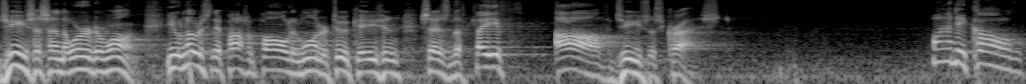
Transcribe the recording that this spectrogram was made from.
Jesus and the Word are one. You'll notice the Apostle Paul, in one or two occasions, says the faith of Jesus Christ. Why do he call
